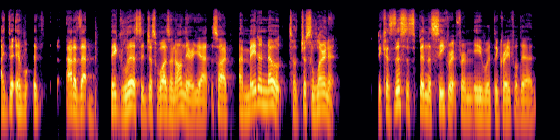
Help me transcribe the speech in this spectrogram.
I did it, it, out of that big list, it just wasn't on there yet. So I I made a note to just learn it because this has been the secret for me with the Grateful Dead.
